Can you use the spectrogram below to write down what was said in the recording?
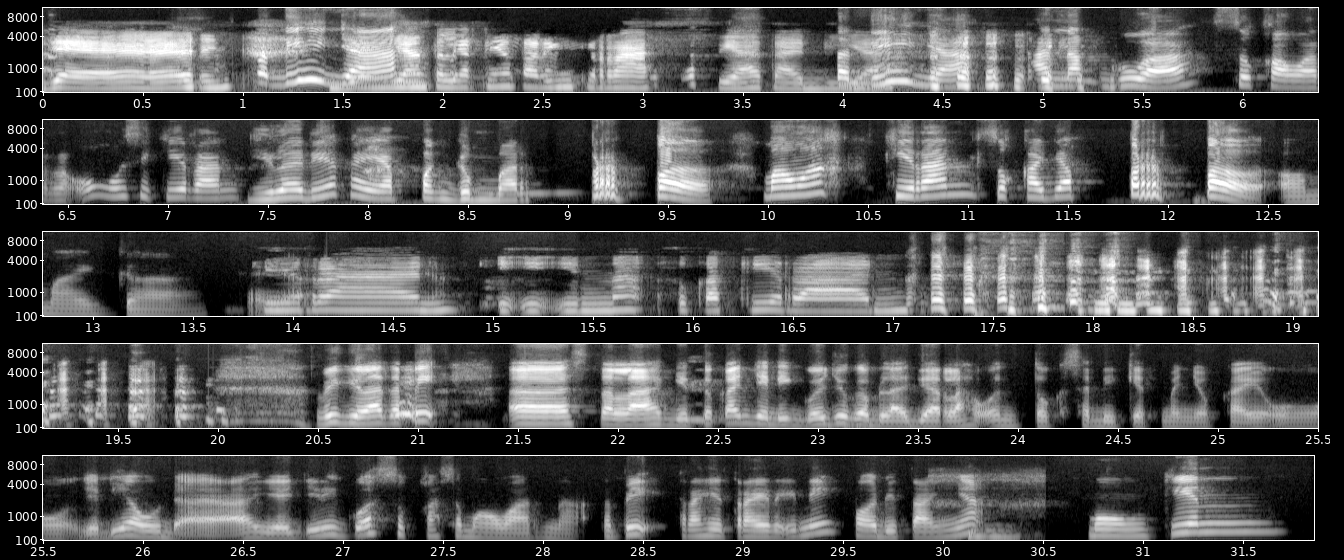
Jeng. Jeng sedihnya, yang teriaknya paling keras ya tadi ya. sedihnya anak gua suka warna ungu si Kiran. Gila dia kayak penggemar purple. Mama Kiran sukanya purple. Oh my god. Kayak- Kiran, Ii Ina suka Kiran. Tapi gila tapi eh, setelah gitu kan jadi gue juga belajar lah untuk sedikit menyukai ungu. Jadi ya udah ya jadi gue suka semua warna. Tapi terakhir-terakhir ini kalau ditanya Hmm. mungkin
